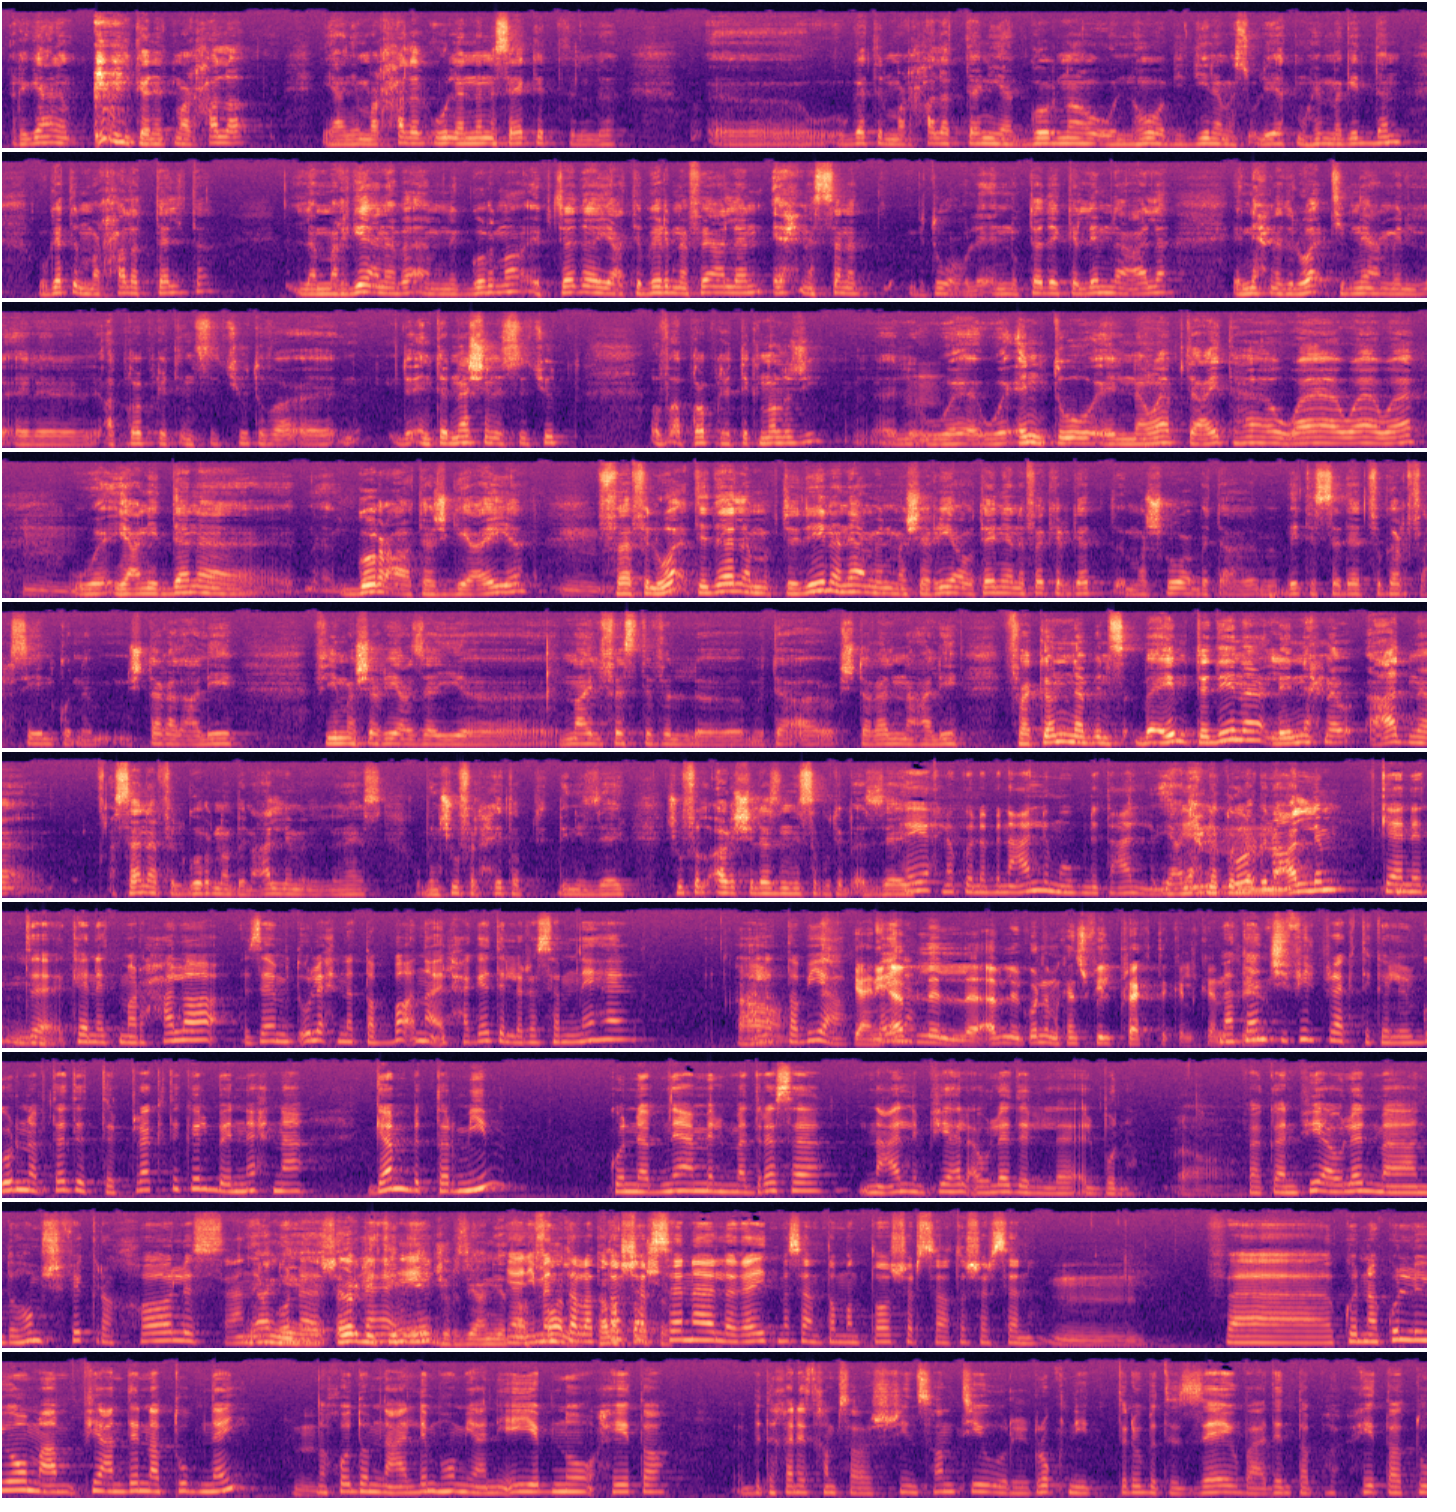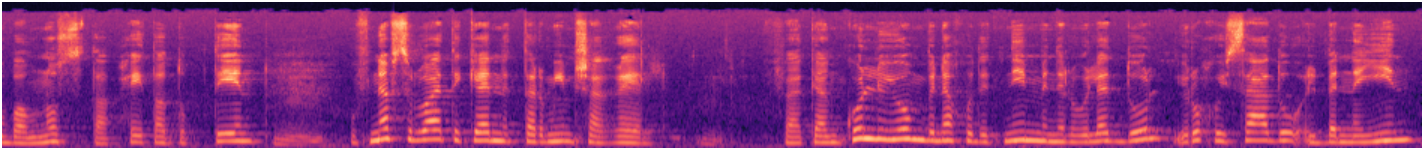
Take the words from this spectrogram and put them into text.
رجعنا كانت مرحلة يعني المرحلة الأولى إن أنا ساكت ال- آه، وجت المرحلة الثانية الجرنه وإن هو بيدينا مسؤوليات مهمة جدا. وجت المرحلة الثالثه لما رجعنا بقى من الجرنه ابتدى يعتبرنا فعلا إحنا السند بتوعه لأنه ابتدى يكلمنا على إن إحنا دلوقتي بنعمل appropriate institute of the international institute of appropriate technology وإنتوا النواة بتاعتها و و و ويعني إدانا جرعة تشجيعية. ففي الوقت ده لما ابتدينا نعمل مشاريع وتاني أنا فاكر جت مشروع بتاع بيت السادات في جرف حسين كنا بنشتغل عليه. في مشاريع زي آه، Nile Festival آه، بتاع اشتغلنا عليه. فكنا بنس... بقى ابتدينا لأن إحنا قعدنا سنة في الجرنه بنعلم الناس وبنشوف الحيطة بتتبني إزاي شوف الكورس لازم نسبه تبقى إزاي. هي إحنا كنا بنعلم وبنتعلم. يعني إحنا كنا بنعلم. كانت كانت مرحلة زي ما تقول إحنا طبقنا الحاجات اللي رسمناها على آه. الطبيعة. يعني قبل ال... قبل الجرنة ما كانش فيه ال practical كان ما فيه- كانش فيه ال practical الجرنة ابتدت ال practical بإن إحنا جنب الترميم كنا بنعمل مدرسة نعلم فيها الأولاد ال- البنى. آه. فكان في أولاد ما عندهمش فكرة خالص عن يعني البنى شكلها إيه. teenagers يعني يعني من أطفال، 13 13. سنة لغاية مثلا 18 19 سنة. مم. فكنا كل يوم عم في عندنا طوب ني ناخدهم نعلمهم يعني إيه يبنوا حيطة بتخانة 25 سنتي والركن يتربط إزاي وبعدين طب حيطة طوبة ونص طب حيطة طوبتين. وفي نفس الوقت كان الترميم شغال. فكان كل يوم بناخد اتنين من الولاد دول يروحوا يساعدوا البنايين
